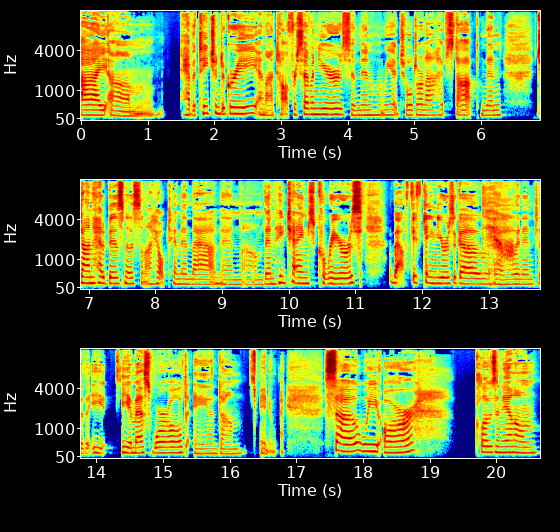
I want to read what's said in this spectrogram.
I um, have a teaching degree and I taught for seven years. And then when we had children, I have stopped. And then John had a business and I helped him in that. Mm. And um, then he changed careers about 15 years ago Yeah. and went into the e- EMS world. And um, anyway, so we are closing in on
